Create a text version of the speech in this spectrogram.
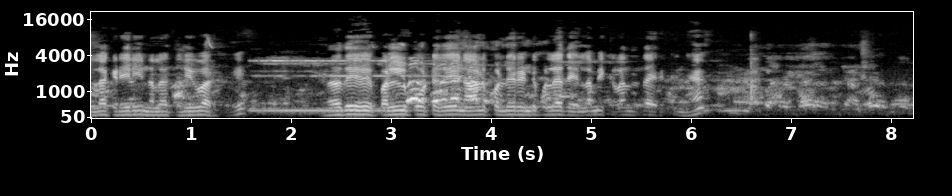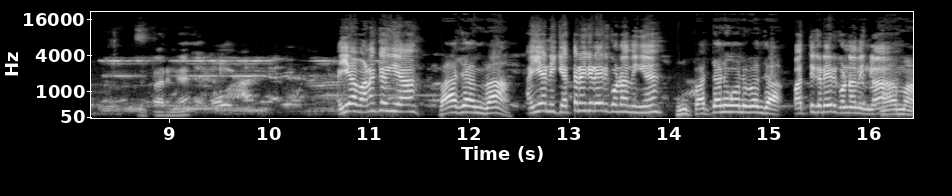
எல்லா கிடையிலையும் நல்லா தெளிவா இருக்கு. அதாவது பல் போட்டது நாலு பல்லு ரெண்டு பல்லு அது எல்லாமே கலந்து தான் இருக்குங்க பாருங்க. ஐயா வணக்கம் ஐயா. வாசாமி வா ஐயா இன்னைக்கு எத்தனை கிடையாது கொண்டாந்தீங்க? நீ பத்தானு கொண்டு வந்தா. பத்து கிடையாது கொண்டாந்தீங்களா? ஆமா.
